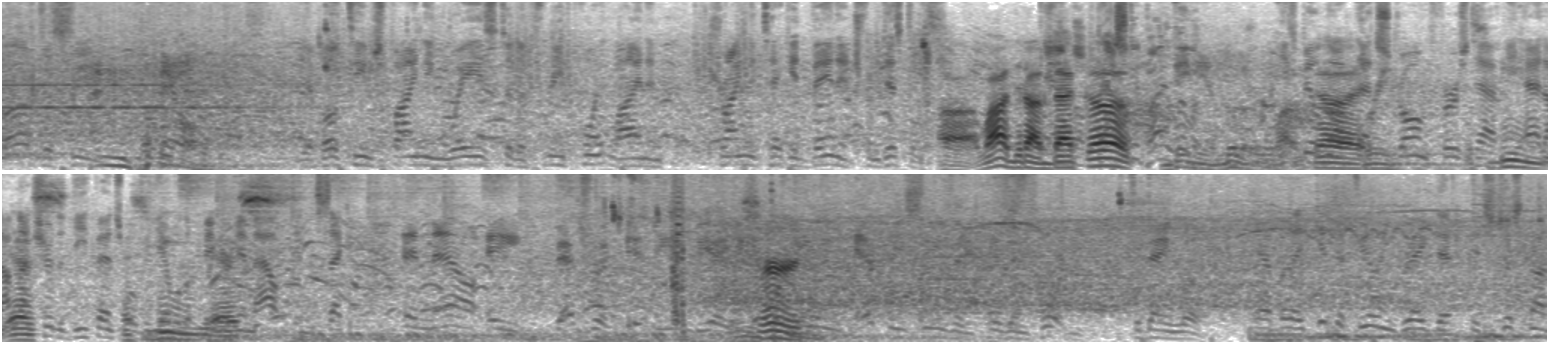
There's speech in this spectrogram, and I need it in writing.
Love to see. Yeah, both teams finding ways to the three-point line and trying to take advantage from distance. Uh, why did I back up? by Lillard. Damian Lillard. He's my building that God. strong first half he had. I'm not sure the defense will be able to figure him out in the second. And now a veteran in the NBA. You Sir. get the feeling every season is important to Dame Lillard. Yeah, but I get the feeling, Greg, that it's just not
